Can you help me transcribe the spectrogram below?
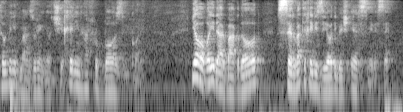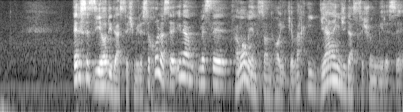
تا ببینید منظور اینا چیه. خیلی این حرف رو باز می‌کنه. یه آقایی در بغداد ثروت خیلی زیادی بهش ارث می‌رسه. ارث زیادی دستش می‌رسه. خلاصه اینم مثل تمام انسان هایی که وقتی گنج دستشون می‌رسه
